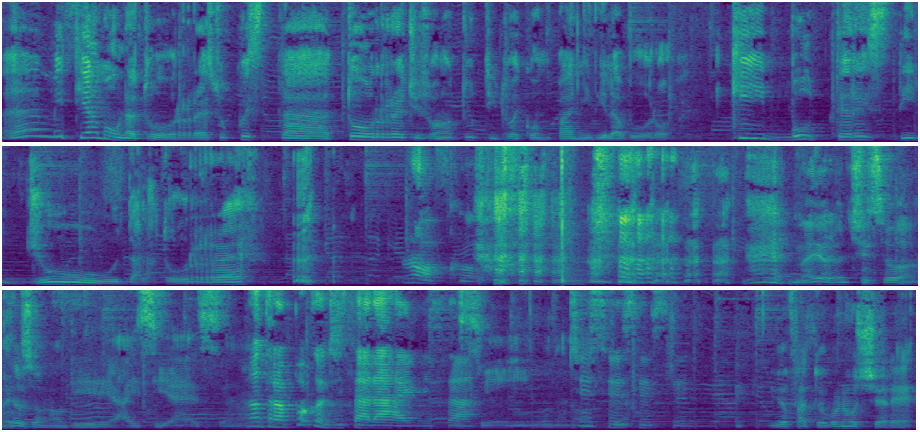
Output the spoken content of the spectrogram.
Eh, mettiamo una torre, su questa torre ci sono tutti i tuoi compagni di lavoro. Chi butteresti giù dalla torre? Rocco. Ma io non ci sono, io sono di ICS. No, tra poco ci sarai, mi sa. Sì, Sì, sì, sì, sì. Vi ho fatto conoscere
